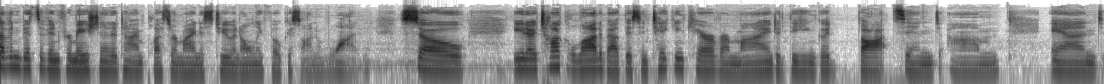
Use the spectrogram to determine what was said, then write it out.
seven bits of information at a time, plus or minus two, and only focus on one. So, you know, I talk a lot about this and taking care of our mind and thinking good thoughts and um, and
